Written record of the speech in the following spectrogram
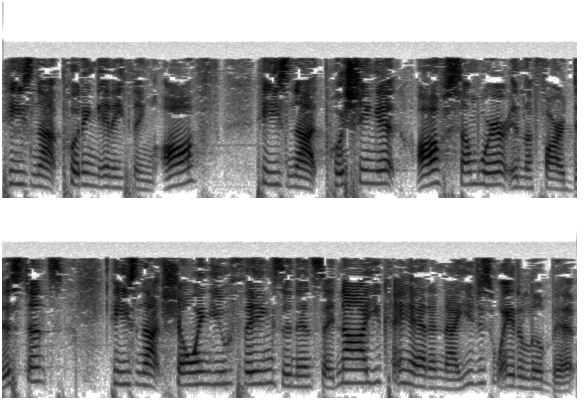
He's not putting anything off. He's not pushing it off somewhere in the far distance. He's not showing you things and then say, nah, you can't have it now. You just wait a little bit.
